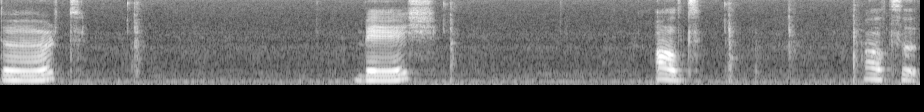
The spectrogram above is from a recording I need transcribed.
4 5 6 6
